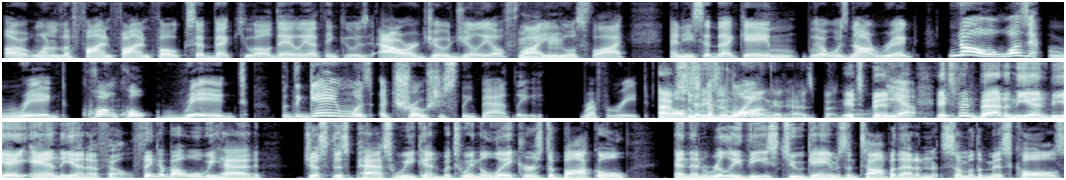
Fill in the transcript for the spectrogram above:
uh, one of the fine fine folks at BetQL Daily. I think it was our Joe Gilio, Fly Mhm. Eagles Fly, and he said that game that was not rigged. No, it wasn't rigged, quote unquote rigged, but the game was atrociously badly refereed. Absolutely. To season point- long, it has been. It's though. been Yeah. it's been bad in the NBA and the NFL. Think about what we had just this past weekend between the Lakers debacle and then really these two games on top of that and some of the missed calls.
